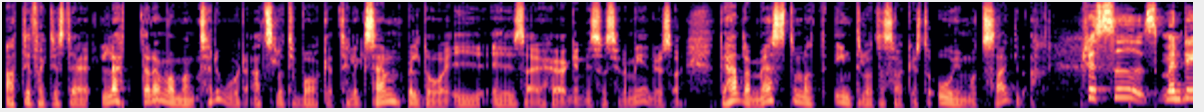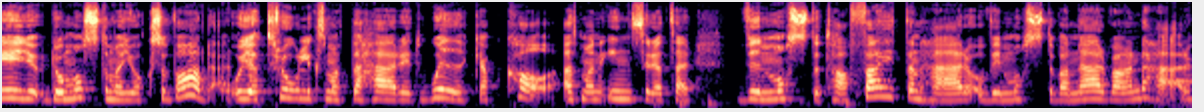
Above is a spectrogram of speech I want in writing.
att det faktiskt är lättare än vad man tror att slå tillbaka till exempel då i, i så här högen i sociala medier och så. Det handlar mest om att inte låta saker stå oemotsagda. Precis, men det är ju, då måste man ju också vara där. Och jag tror liksom att det här är ett wake-up call, att man inser att så här, vi måste ta fighten här och vi måste vara närvarande här.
